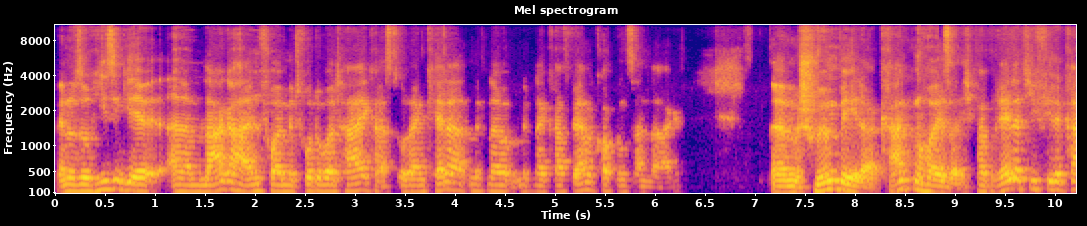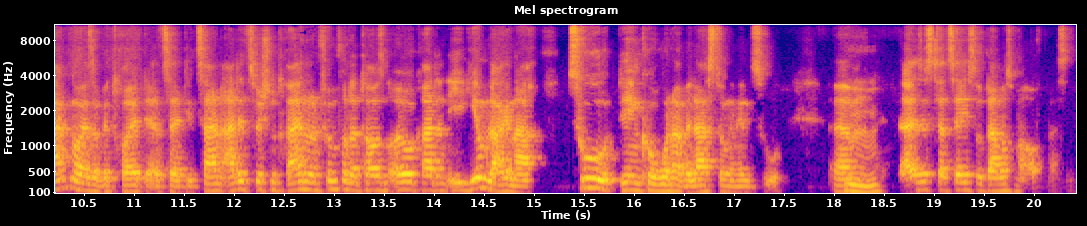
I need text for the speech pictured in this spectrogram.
Wenn du so riesige ähm, Lagerhallen voll mit Photovoltaik hast oder einen Keller mit einer, mit einer Kraft-Wärme-Kopplungsanlage, ähm, Schwimmbäder, Krankenhäuser. Ich habe relativ viele Krankenhäuser betreut derzeit. Die zahlen alle zwischen 300 und 500.000 Euro gerade an EEG-Umlage nach zu den Corona-Belastungen hinzu. Ähm, mhm. Da ist es tatsächlich so, da muss man aufpassen.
